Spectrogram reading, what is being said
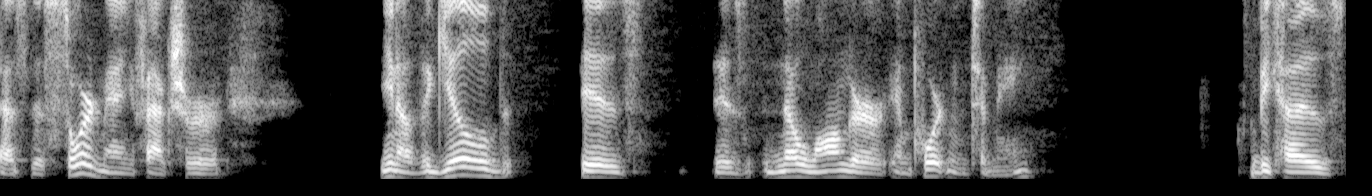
as this sword manufacturer, you know, the guild is is no longer important to me because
